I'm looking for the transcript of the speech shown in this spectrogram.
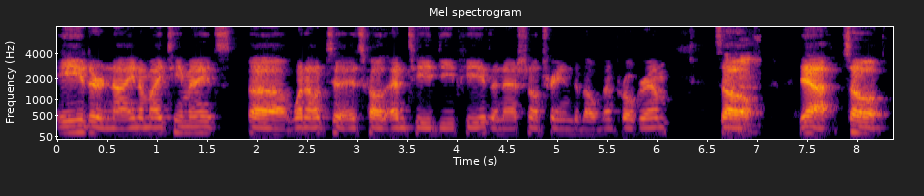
eight or nine of my teammates uh, went out to it's called NTDP, the National Training Development Program. So okay. yeah, so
